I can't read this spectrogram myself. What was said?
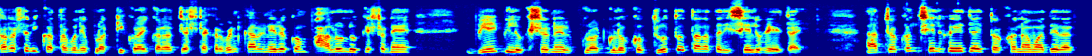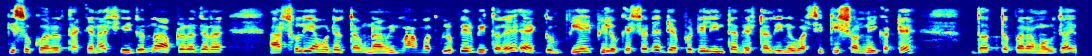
সরাসরি কথা বলে প্লটটি ক্রয় করার চেষ্টা করবেন। কারণ এরকম ভালো লোকেশনে ভিআইপি লোকেশনের প্লটগুলো খুব দ্রুত তাড়াতাড়ি সেল হয়ে যায়। আর যখন সেল হয়ে যায়, তখন আমাদের আর কিছু করার থাকে না। সেই জন্য আপনারা যারা আশুলিয়া মডেল টাউন আমিন মোহাম্মদ গ্রুপের ভিতরে একদম ভিআইপি লোকেশনে ড্যাফোডিল ইন্টারন্যাশনাল ইউনিভার্সিটির সন্নিকটে দত্তপাড়া মৌজায়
